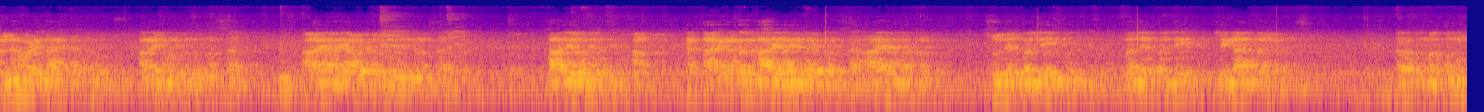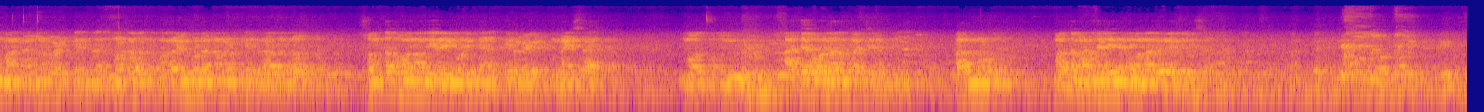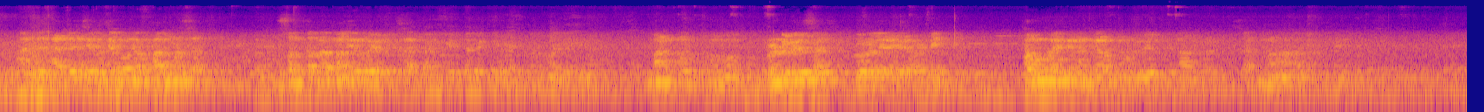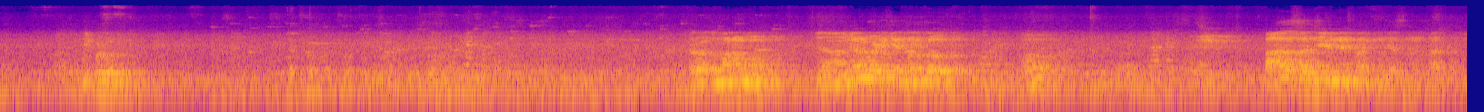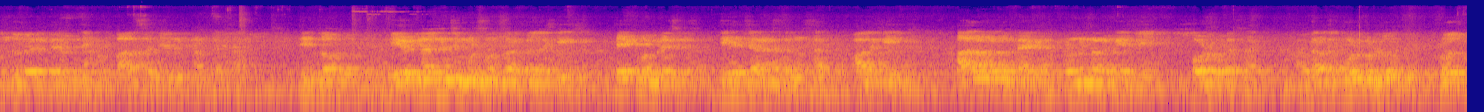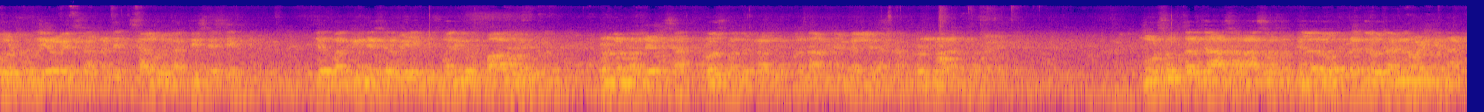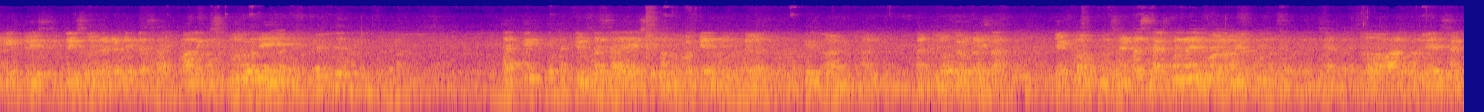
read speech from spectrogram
అంగన్వాడీ కార్యకర్తలు అరవై మూడు మంది ఉన్నారు సార్. ఆయా యాభై తొమ్మిది మంది ఉన్నారు సార్. కార్యాలయం కార్యకర్తల కార్యాలయంలో ఉన్నారు సార్? ఆయా మాత్రం సూర్యపల్లి మల్లెపల్లి లింగాపల్లి తర్వాత మొత్తం మన అంగన్వాడీ కేంద్రాలు నూట అరవై మూడు అంగన్వాడీ కేంద్రాలలో సొంత భవనాలు ఇరవై మూడు ఇరవై ఉన్నాయి సార్. మొత్తం అద్దె భవనాలు పద్దెనిమిది పదమూడు. మొత్తం అద్దె లేని భవనాలు ఇరవై తొమ్మిది సార్. అద్దె అద్దె చెల్లించే భవనాలు పదమూడు సార్. సొంత భవనాలు ఇరవై ఒకటి సార్. మనకు రెండు వేలు సార్ రూరల్ ఏరియా కాబట్టి. టౌన్లో అయితే కనుక మూడు వేలు నాలుగు వేలు సార్ మన ఇప్పుడు తర్వాత మనము ఆ, అంగన్వాడీ కేంద్రంలో బాల సంజీవని పథకం చేస్తున్నాం సార్. ముందు వేరే పేరు ఉంది. ఇప్పుడు బాల సంజీవని పథకం సార్ దీంట్లో ఏడు నెలల నుంచి మూడు సంవత్సరాల పిల్లలకి టేక్ హోమ్ రేషన్ టీహెచ్ఆర్ అంటున్నాను సార్. వాళ్ళకి బాలమృతం ప్యాకెట్ రెండున్నర కేజీ పౌడర్ ఉంటుంది సార్ తర్వాత కోడిగుడ్లు రోజు కోడిగుడ్లు ఇరవై ఐదు సార్ అంటే సెలవులు తీసేసి వర్కింగ్ డేస్ ఇరవై మరియు పాలు రెండున్నర లీటర్ సార్ రోజు వంద గ్రాములు వంద ఎంఎల్ఏ రెండున్నర. మూడు సంవత్సరాలు ఆ ఆ సంవత్సరాల పిల్లలు ప్రతిరోజు అంగన్వాడికి నాటికి ప్రీ త్రీ స్కూల్ అటెండ్ అవుతారు సార్. వాళ్ళకి స్కూల్లోనే థర్టీ థర్టీ ఉంటుంది సార్ చేస్తున్నాం ఒక కేంద్రం పిల్లలు. థర్టీ ఉంటారు సార్. ఎక్కువ సెంటర్స్ కాకుండా మనం ఎక్కువ సార్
